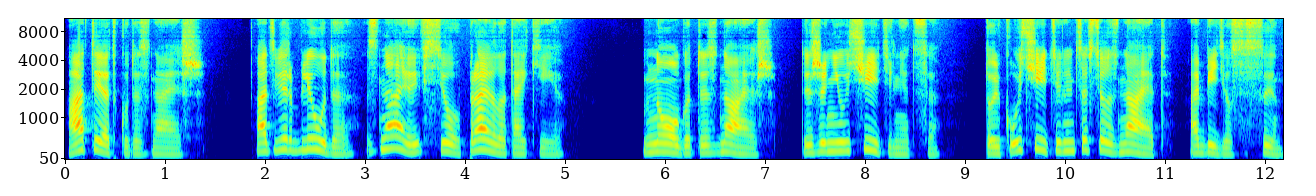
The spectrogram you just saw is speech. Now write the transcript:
А ты откуда знаешь? От верблюда. Знаю и все, правила такие. Много ты знаешь. Ты же не учительница. Только учительница все знает, обиделся сын.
